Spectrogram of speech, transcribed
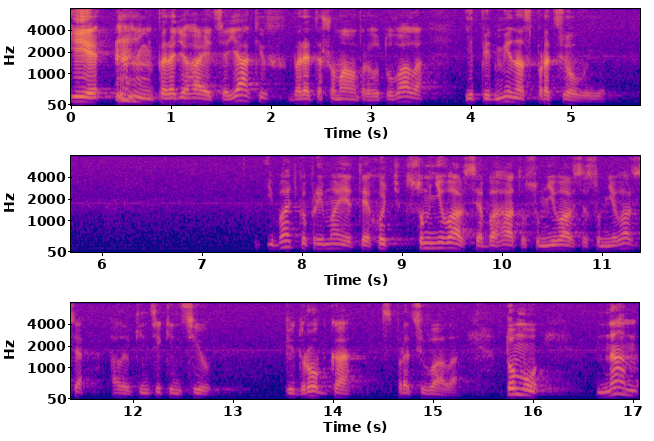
І передягається Яків, бере те, що мама приготувала, і підміна спрацьовує. І батько приймає те, хоч сумнівався багато, сумнівався, сумнівався, але в кінці кінців підробка спрацювала. Тому нам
